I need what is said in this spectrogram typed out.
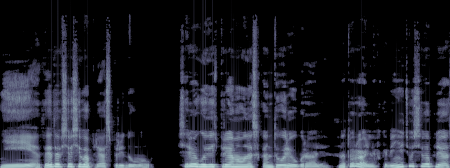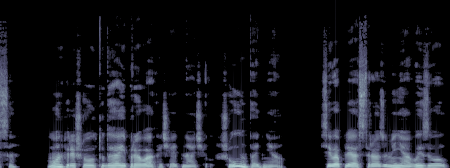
Нет, это все Севопляс придумал. Серегу ведь прямо у нас в конторе убрали. Натурально, в кабинете у Севопляса. Он пришел туда и права качать начал. Шум поднял. Севопляс сразу меня вызвал.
